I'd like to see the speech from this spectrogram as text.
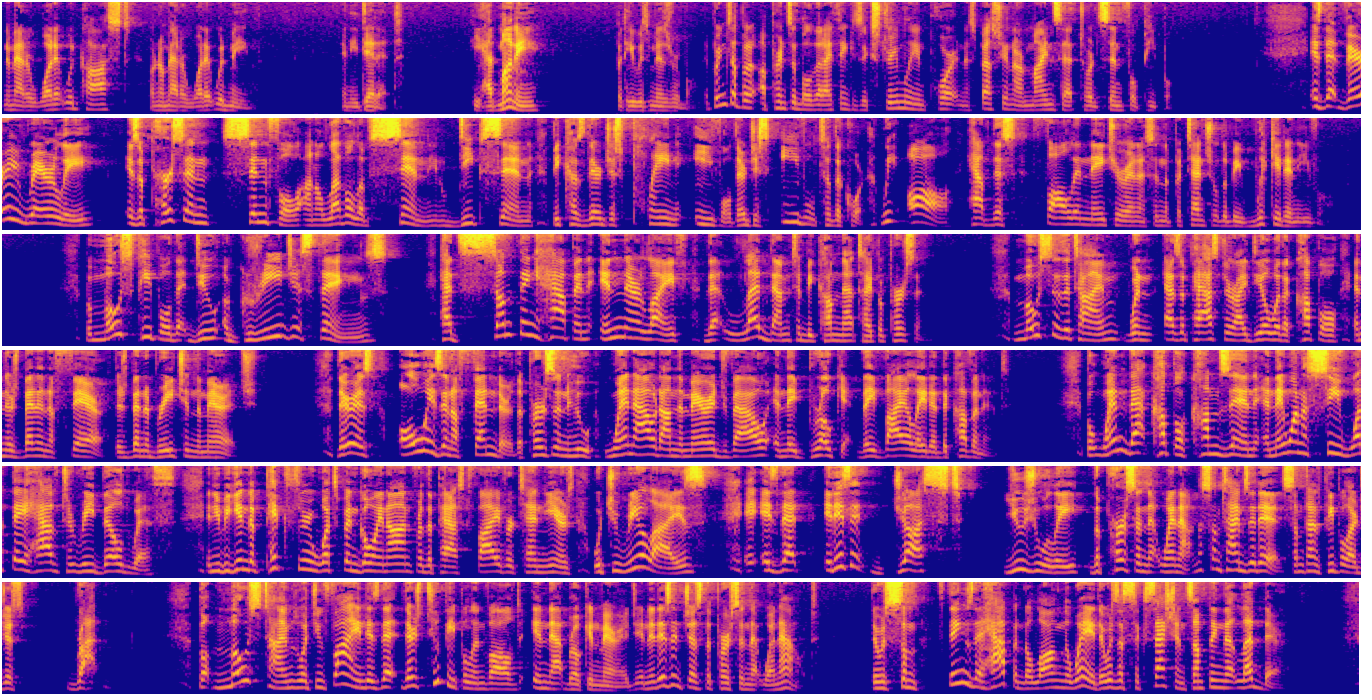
no matter what it would cost or no matter what it would mean. And he did it. He had money, but he was miserable. It brings up a, a principle that I think is extremely important, especially in our mindset towards sinful people. Is that very rarely is a person sinful on a level of sin, you know, deep sin, because they're just plain evil? They're just evil to the core. We all have this fallen nature in us and the potential to be wicked and evil. But most people that do egregious things had something happen in their life that led them to become that type of person. Most of the time, when as a pastor I deal with a couple and there's been an affair, there's been a breach in the marriage, there is always an offender, the person who went out on the marriage vow and they broke it, they violated the covenant. But when that couple comes in and they want to see what they have to rebuild with, and you begin to pick through what's been going on for the past five or ten years, what you realize is that it isn't just usually the person that went out. Now, sometimes it is. Sometimes people are just rotten. But most times, what you find is that there's two people involved in that broken marriage, and it isn't just the person that went out. There was some things that happened along the way. There was a succession, something that led there.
